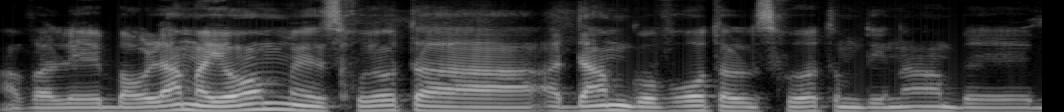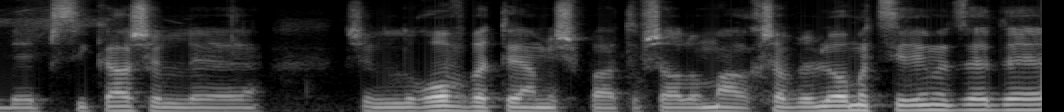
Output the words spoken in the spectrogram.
אבל אה, בעולם היום אה, זכויות האדם גוברות על זכויות המדינה בפסיקה של, של רוב בתי המשפט, אפשר לומר. עכשיו, לא מצהירים את זה די...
